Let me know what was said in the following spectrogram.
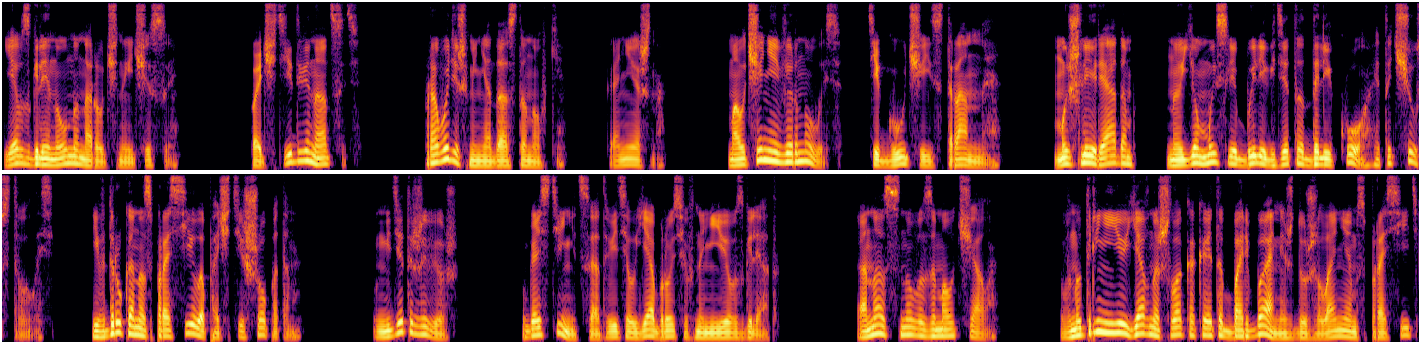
Я взглянул на наручные часы. «Почти двенадцать. Проводишь меня до остановки?» «Конечно». Молчание вернулось, тягучее и странное. Мы шли рядом, но ее мысли были где-то далеко, это чувствовалось. И вдруг она спросила почти шепотом. «Где ты живешь?» «В гостинице», — ответил я, бросив на нее взгляд. Она снова замолчала. Внутри нее явно шла какая-то борьба между желанием спросить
